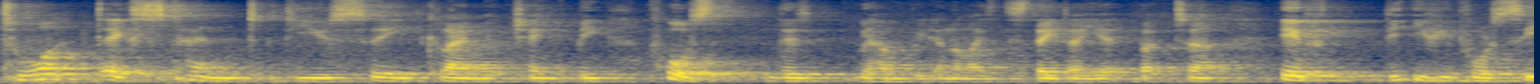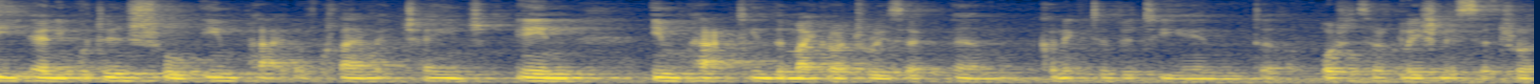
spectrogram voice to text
To what extent do you see climate change being? Of course, this, we haven't really analysed this data yet, but uh, if if you foresee any potential impact of climate change in impacting the migratory um, connectivity and uh, ocean circulation, etc.,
